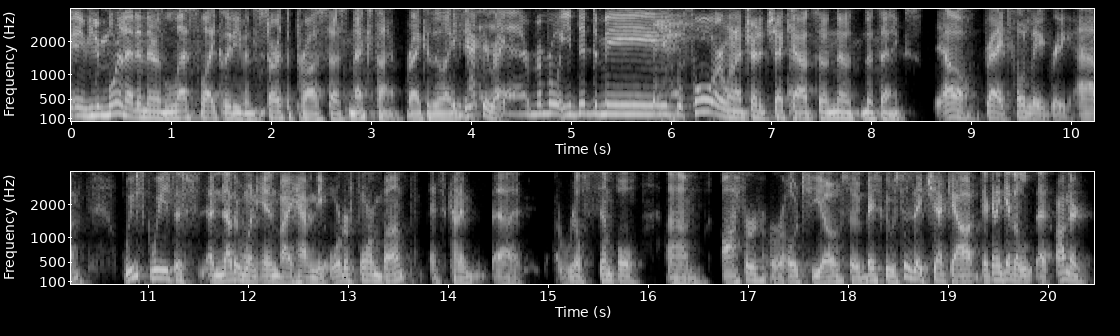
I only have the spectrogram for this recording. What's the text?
if you do more of that, then they're less likely to even start the process next time, right? Because they're like, exactly yeah, right. I remember what you did to me before when I tried to check out. So no, no thanks. Oh, Brett, I totally agree. Um, we've squeezed a, another one in by having the order form bump. It's kind of uh, a real simple um, offer or OTO. So basically, as soon as they check out, they're going to get a on their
